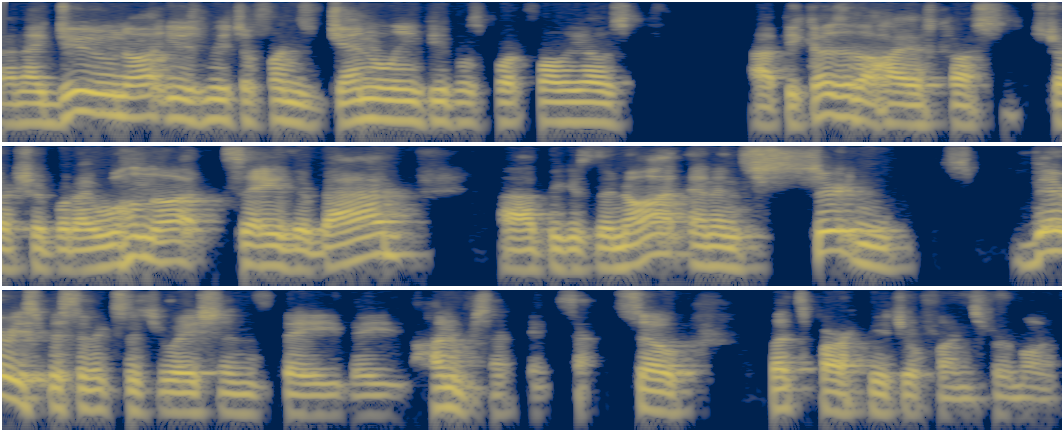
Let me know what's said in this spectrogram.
and I do not use mutual funds generally in people's portfolios uh, because of the highest cost structure. But I will not say they're bad uh, because they're not, and in certain very specific situations, they they 100% make sense. So let's park mutual funds for a moment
